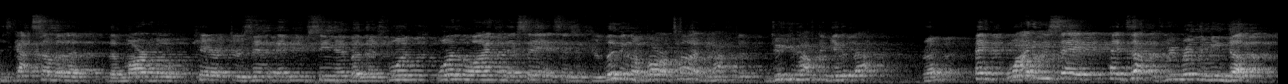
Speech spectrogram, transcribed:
It's got some of the, the Marvel characters in it. Maybe you've seen it, but there's one, one line that they say, it says, if you're living on borrowed time, you have to, do you have to give it back? Right? Hey, why do we say heads up if we really mean duck?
